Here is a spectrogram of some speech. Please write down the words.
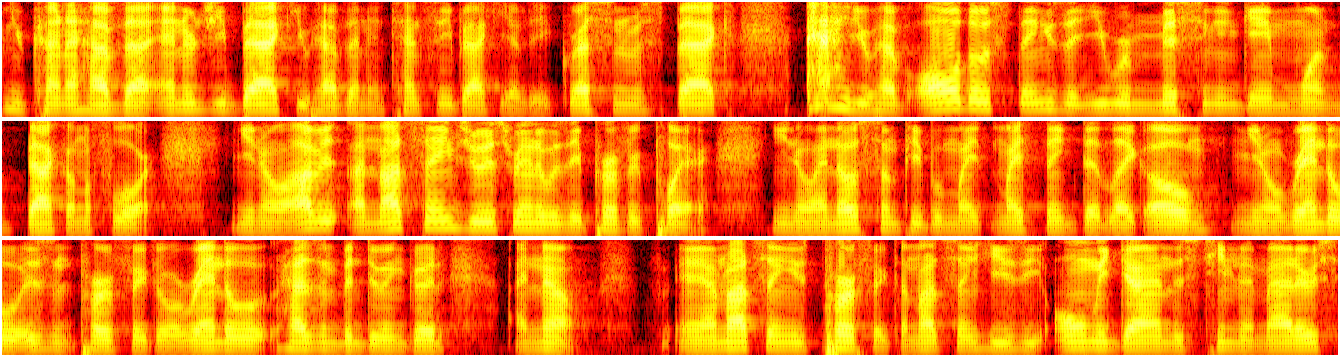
you kind of have that energy back, you have that intensity back, you have the aggressiveness back, you have all those things that you were missing in game one back on the floor. You know, I'm not saying Julius Randle was a perfect player. You know, I know some people might might think that like, oh, you know, Randle isn't perfect or Randle hasn't been doing good. I know. And I'm not saying he's perfect. I'm not saying he's the only guy on this team that matters.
